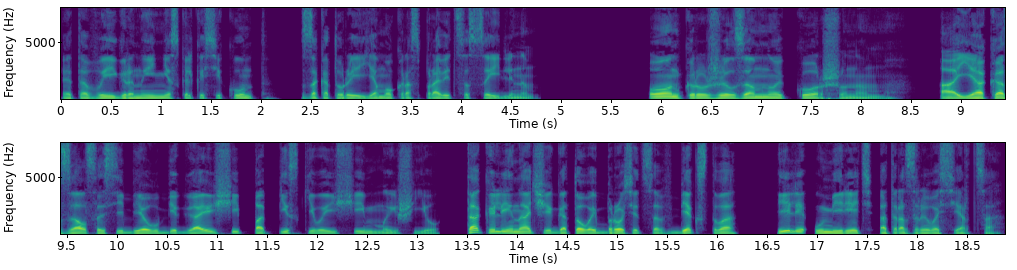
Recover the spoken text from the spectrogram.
Это выигранные несколько секунд, за которые я мог расправиться с Эйдлином. Он кружил за мной коршуном, а я казался себе убегающей, попискивающей мышью, так или иначе готовой броситься в бегство или умереть от разрыва сердца.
